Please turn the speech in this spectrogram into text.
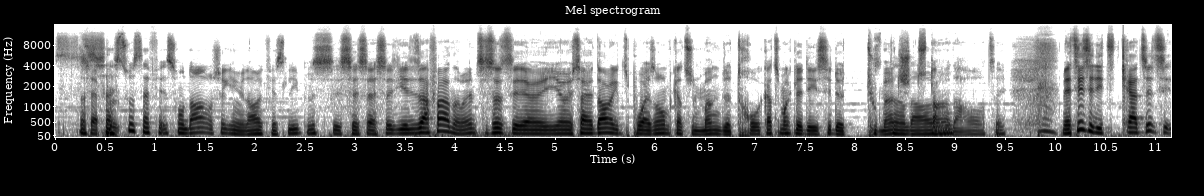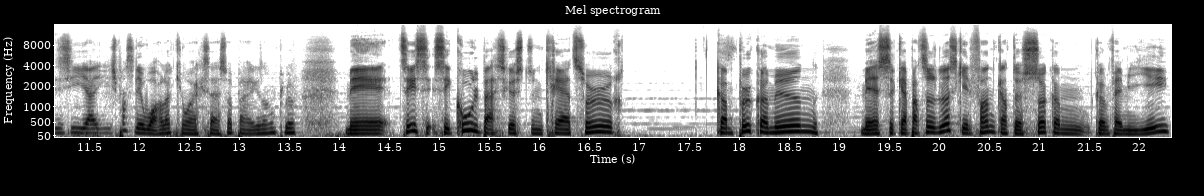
Ça, Ça ça, peut. trouve, ça fait son d'or. Je sais qu'il y a un d'or qui fait sleep. là. C'est c'est ça. c'est- Il y a des affaires dans même. C'est ça. c'est un- Il y a un serre d'or avec du poison. puis Quand tu le manques de trop, quand tu manques le DC de too Tu much, tu t'endors. t'endors. tu sais. Mais tu sais, c'est des petites créatures. c'est- c'est- il y a- Je pense que c'est les Warlocks qui ont accès à ça, par exemple. là. Mais tu sais, c'est- c'est cool parce que c'est une créature comme peu commune. Mais c'est qu'à partir de là, ce qui est le fun quand tu as ça comme, comme familier.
